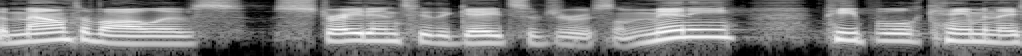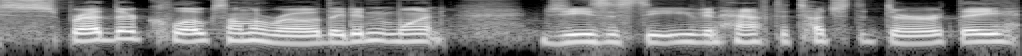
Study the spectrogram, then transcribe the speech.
the Mount of Olives straight into the gates of Jerusalem. Many people came and they spread their cloaks on the road. They didn't want Jesus to even have to touch the dirt. They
